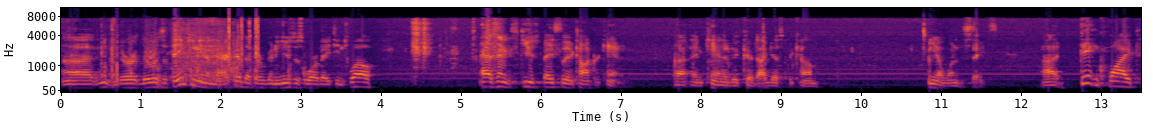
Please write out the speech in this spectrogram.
Uh, there, there was a thinking in America that they were going to use this War of 1812 as an excuse basically to conquer Canada. Uh, and Canada could, I guess, become, you know, one of the states. Uh, didn't quite,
